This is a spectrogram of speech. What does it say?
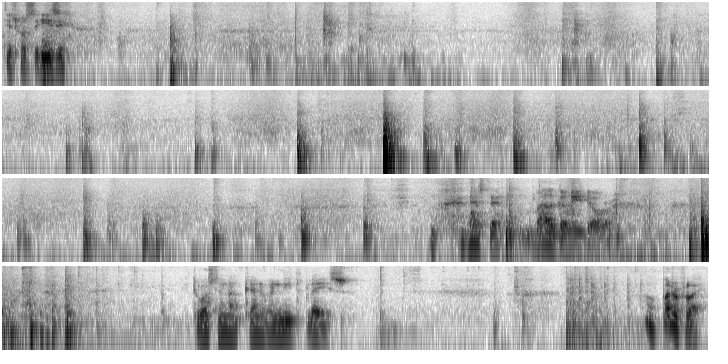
This was easy. There's the balcony door. It was in a kind of a neat place. Oh, butterfly.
